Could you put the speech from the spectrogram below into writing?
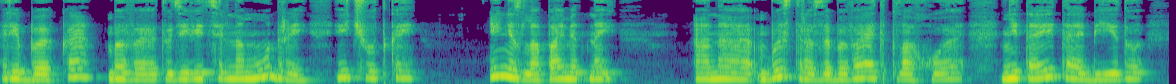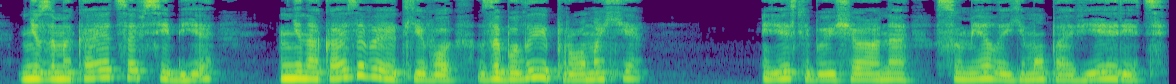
Ребекка бывает удивительно мудрой и чуткой и не злопамятной. Она быстро забывает плохое, не таит обиду, не замыкается в себе, не наказывает его за былые промахи. Если бы еще она сумела ему поверить...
